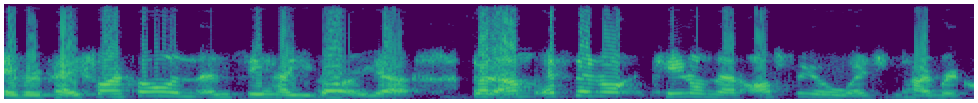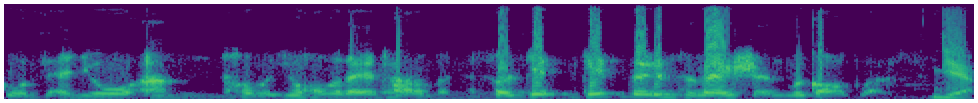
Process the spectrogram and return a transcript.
every pay cycle, and, and see how you go. Yeah, but um, if they're not keen on that, ask for your wage and time records and your um, your holiday entitlement. So get get the information regardless. Yeah,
